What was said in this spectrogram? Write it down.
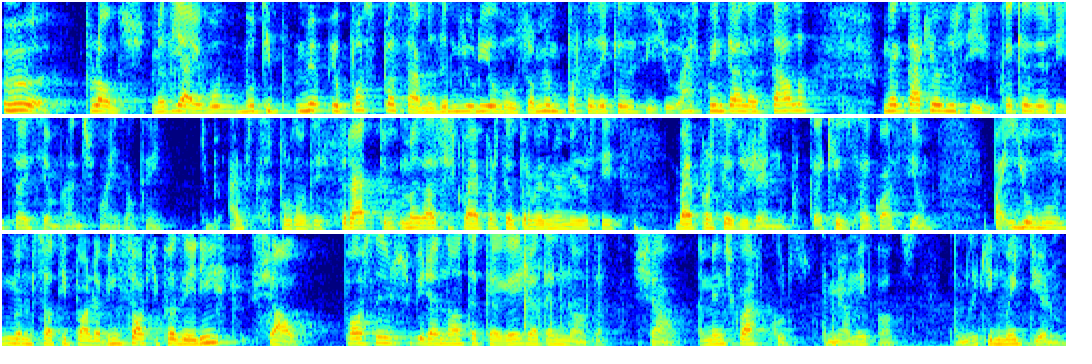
Uh, prontos, mas yeah, eu vou, vou, tipo, eu posso passar, mas a melhoria eu vou só mesmo para fazer aquele exercício. Eu acho que vou entrar na sala, onde é que está aquele exercício? Porque aquele exercício sai sempre, antes de mais, ok? Tipo, antes que se perguntem, será que tu, mas achas que vai aparecer outra vez o mesmo exercício? Vai aparecer do género, porque aquilo sai quase sempre. Pá, e eu vou mesmo só tipo, olha, vim só aqui fazer isto, tchau. Posso nem subir a nota, caguei, já tenho nota. Tchau. A menos que vá recurso. Também é uma hipótese. Estamos aqui no meio termo.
